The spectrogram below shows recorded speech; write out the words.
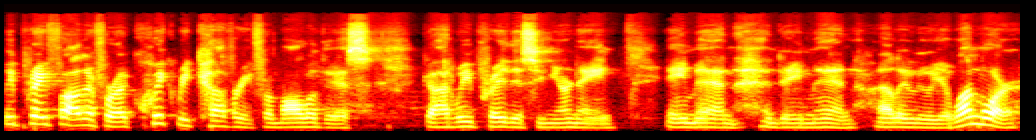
We pray, Father, for a quick recovery from all of this. God, we pray this in your name. Amen and amen. Hallelujah. One more.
